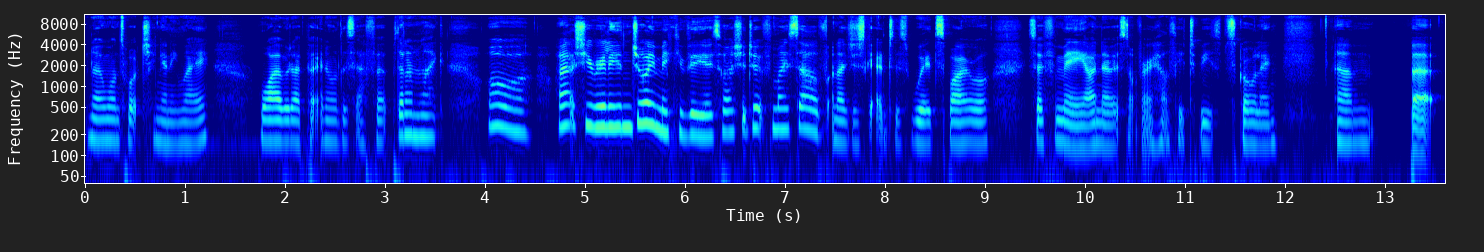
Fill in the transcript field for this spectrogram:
No one's watching anyway. Why would I put in all this effort? But then I'm like, oh, I actually really enjoy making videos, so I should do it for myself. And I just get into this weird spiral. So for me, I know it's not very healthy to be scrolling, um, but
